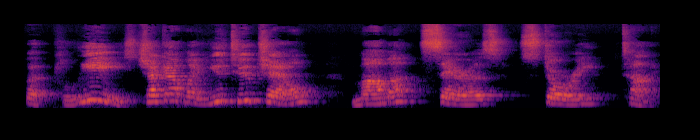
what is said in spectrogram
But please check out my YouTube channel, Mama Sarah's Story Time.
